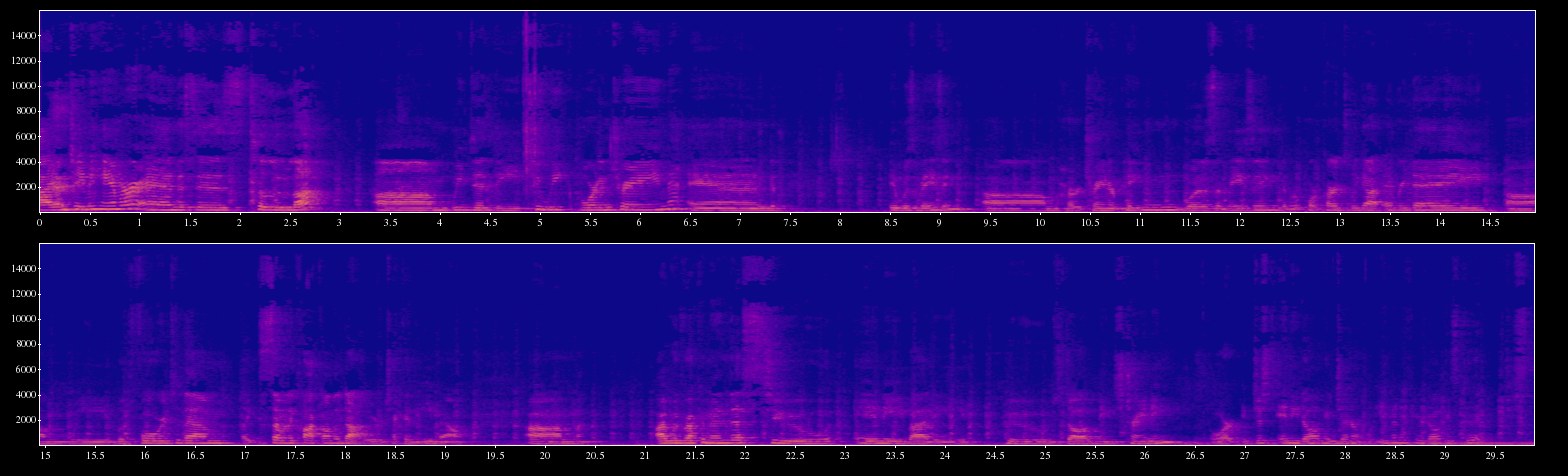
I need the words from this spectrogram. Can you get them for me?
I'm Jamie Hammer, and this is Tallulah. Um, we did the two-week board and train, and it was amazing. Um, her trainer Peyton was amazing. The report cards we got every day, um, we look forward to them. Like seven o'clock on the dot, we were checking the email. Um, I would recommend this to anybody whose dog needs training or just any dog in general. Even if your dog is good, just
